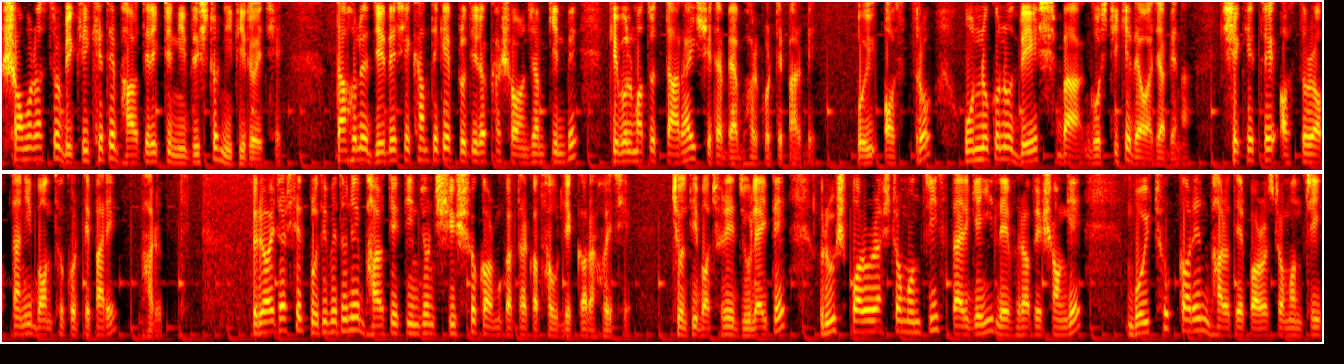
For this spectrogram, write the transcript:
সমরাস্ত্র বিক্রির ক্ষেত্রে ভারতের একটি নির্দিষ্ট নীতি রয়েছে। তাহলে যে দেশ এখান থেকে প্রতিরক্ষা সরঞ্জাম কিনবে, কেবলমাত্র তারাই সেটা ব্যবহার করতে পারবে। ওই অস্ত্র অন্য কোনো দেশ বা গোষ্ঠীকে দেওয়া যাবে না। সেক্ষেত্রে অস্ত্র রপ্তানি বন্ধ করতে পারে ভারত। রয়টার্সের প্রতিবেদনে ভারতের তিনজন শীর্ষ কর্মকর্তার কথা উল্লেখ করা হয়েছে। চলতি বছরের জুলাইতে রুশ পররাষ্ট্রমন্ত্রী সার্গেই লেভরভের সঙ্গে বৈঠক করেন ভারতের পররাষ্ট্রমন্ত্রী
